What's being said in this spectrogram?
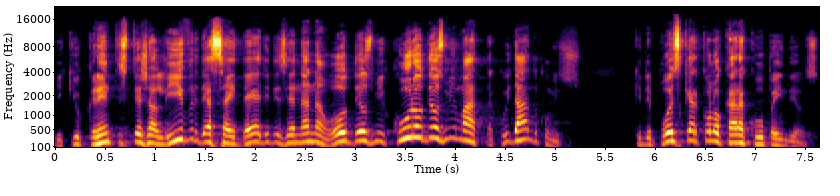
E que o crente esteja livre dessa ideia de dizer: não, não, ou Deus me cura ou Deus me mata. Cuidado com isso. Que depois quer colocar a culpa em Deus.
